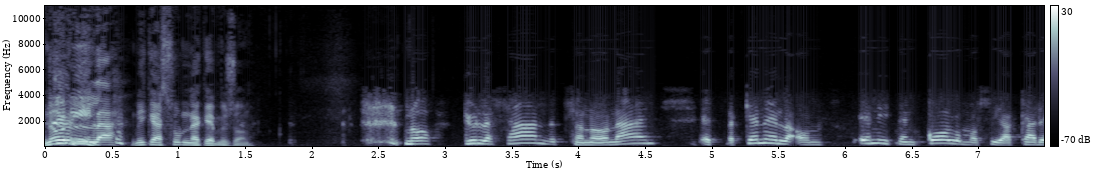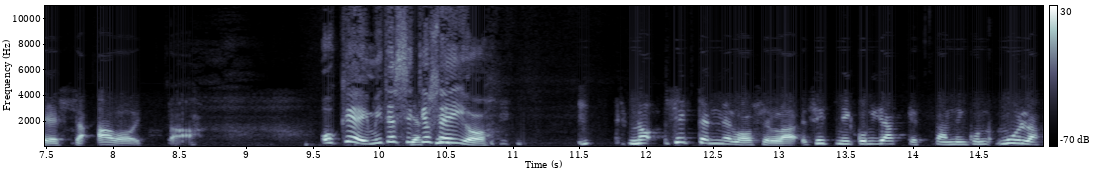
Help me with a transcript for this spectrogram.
No Kyllä. Niin. Mikä sun näkemys on? No kyllä säännöt sanoo näin, että kenellä on eniten kolmosia kädessä aloittaa. Okei, mitä sitten jos sit- ei ole? No sitten nelosella, sitten niin kuin jatketaan niin kuin muilla.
